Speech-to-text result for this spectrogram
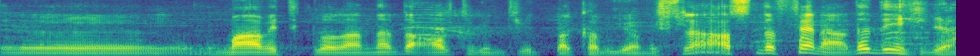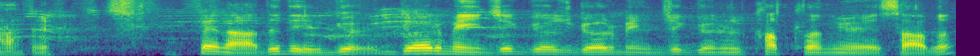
e, mavi tıklı olanlar da 6000 tweet bakabiliyormuş falan. Aslında fena da değil yani. fena da değil. Gö- görmeyince, göz görmeyince gönül katlanıyor hesabı.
